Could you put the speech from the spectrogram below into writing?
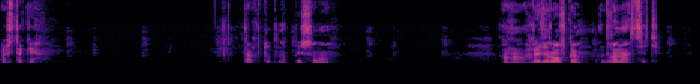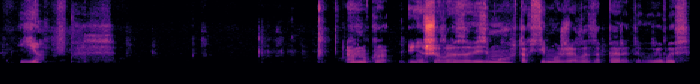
Ось таке. Так, тут написано. Ага, гравіровка 12. Є. А ну-ка, інше лезо візьму. Так, всі може лезо передивились.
